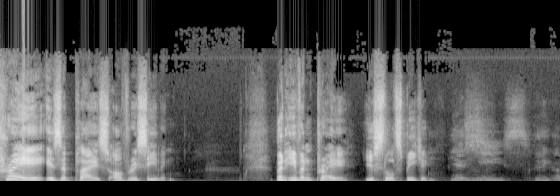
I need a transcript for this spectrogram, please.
Prayer is a place of receiving. But even prayer, you're still speaking. Yes. Yes. There you go.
